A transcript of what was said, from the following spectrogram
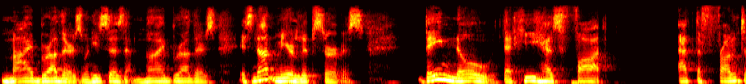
my brothers when he says that my brothers it's not mere lip service. They know that he has fought at the front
